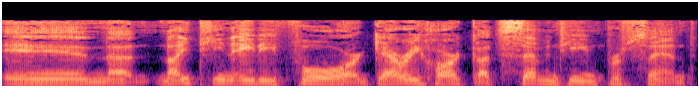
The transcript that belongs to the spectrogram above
in 1984, uh, Gary Hart got 17 percent.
